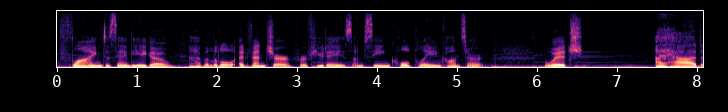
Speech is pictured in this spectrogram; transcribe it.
flying to San Diego. I have a little adventure for a few days. I'm seeing Coldplay in concert, which I had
